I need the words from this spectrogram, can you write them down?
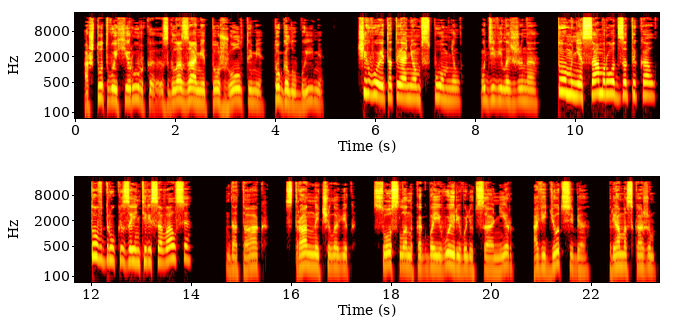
— «а что твой хирург с глазами то желтыми, то голубыми. «Чего это ты о нем вспомнил?» — удивилась жена. «То мне сам рот затыкал, то вдруг заинтересовался». «Да так, странный человек, сослан как боевой революционер, а ведет себя, прямо скажем,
